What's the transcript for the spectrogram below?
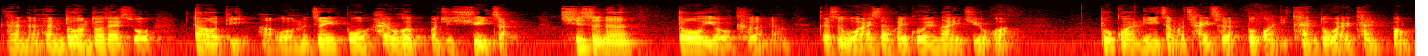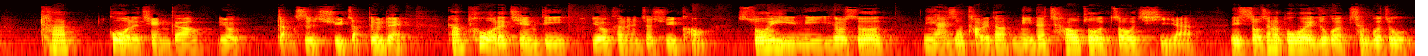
看呢，很多人都在说，到底啊，我们这一波还会不会去续涨？其实呢，都有可能。可是我还是要回归那一句话，不管你怎么猜测，不管你看多还是看空，它。过了前高有涨势续涨，对不对？它破了前低，有可能就续空。所以你有时候你还是要考虑到你的操作周期啊。你手上的部位如果撑不住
